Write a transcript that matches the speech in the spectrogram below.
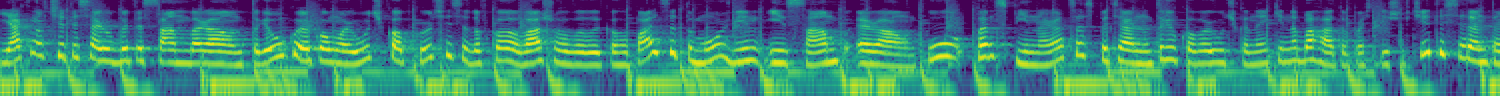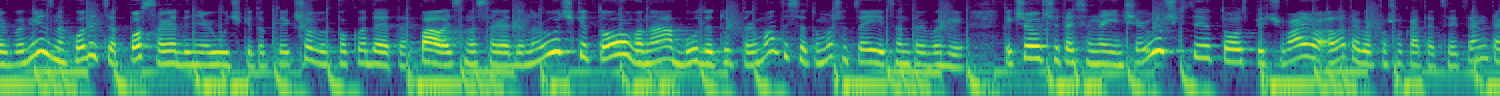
Як навчитися робити samba round трюк, у якому ручка обкручується довкола вашого великого пальця, тому він і sump around. У пенспінера це спеціальна трюкова ручка, на якій набагато простіше вчитися. Центр ваги знаходиться посередині ручки. Тобто, якщо ви покладете палець на середину ручки, то вона буде тут триматися, тому що це її центр ваги. Якщо ви вчитеся на іншій ручці, то співчуваю, але треба пошукати цей центр,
